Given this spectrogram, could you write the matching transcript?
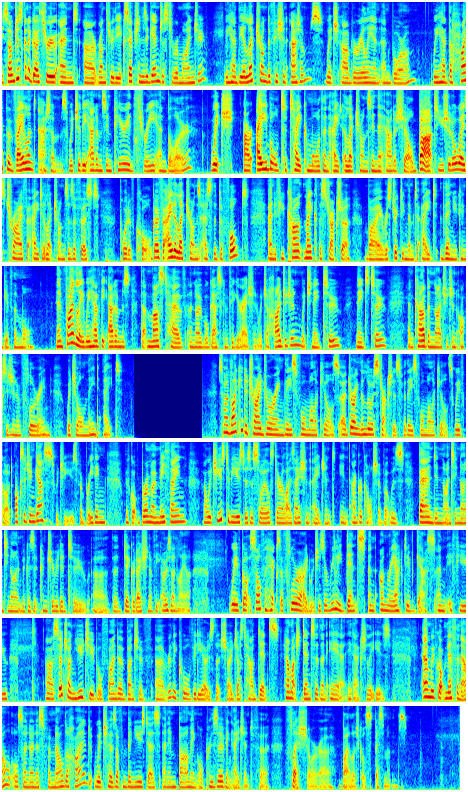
So I'm just going to go through and uh, run through the exceptions again just to remind you. We had the electron deficient atoms, which are beryllium and boron. We had the hypervalent atoms, which are the atoms in period 3 and below, which are able to take more than 8 electrons in their outer shell, but you should always try for 8 electrons as a first port of call. Go for 8 electrons as the default, and if you can't make the structure by restricting them to 8, then you can give them more. Then finally, we have the atoms that must have a noble gas configuration, which are hydrogen, which need two, needs two, and carbon, nitrogen, oxygen, and fluorine, which all need eight. So I'd like you to try drawing these four molecules, uh, drawing the Lewis structures for these four molecules. We've got oxygen gas, which you use for breathing. We've got bromomethane, uh, which used to be used as a soil sterilization agent in agriculture, but was banned in 1999 because it contributed to uh, the degradation of the ozone layer. We've got sulfur hexafluoride, which is a really dense and unreactive gas. And if you uh, search on YouTube, you'll find a bunch of uh, really cool videos that show just how dense, how much denser than air it actually is. And we've got methanal, also known as formaldehyde, which has often been used as an embalming or preserving agent for flesh or uh, biological specimens.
